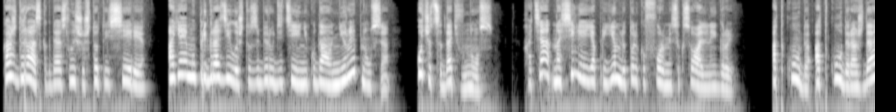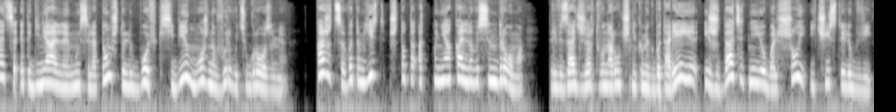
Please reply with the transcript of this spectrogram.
Каждый раз, когда я слышу что-то из серии «А я ему пригрозила, что заберу детей, и никуда он не рыпнулся», хочется дать в нос. Хотя насилие я приемлю только в форме сексуальной игры – откуда, откуда рождается эта гениальная мысль о том, что любовь к себе можно вырвать угрозами. Кажется, в этом есть что-то от маниакального синдрома – привязать жертву наручниками к батарее и ждать от нее большой и чистой любви.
